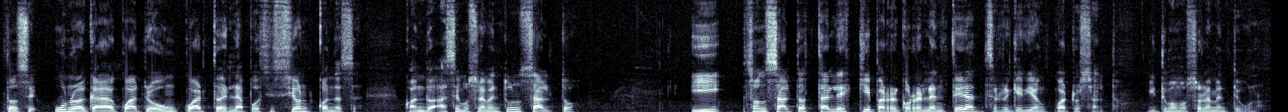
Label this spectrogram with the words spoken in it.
Entonces, uno de cada cuatro o un cuarto es la posición cuando, cuando hacemos solamente un salto y son saltos tales que para recorrerla entera se requerían cuatro saltos y tomamos solamente uno.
